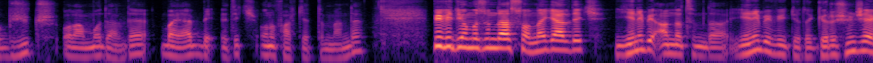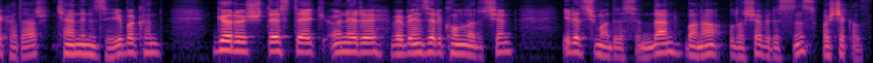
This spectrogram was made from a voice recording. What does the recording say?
büyük olan modelde bayağı bekledik. Onu fark ettim ben de. Bir videomuzun daha sonuna geldik. Yeni bir anlatımda, yeni bir videoda görüşünceye kadar kendinize iyi bakın. Görüş, destek, öneri ve benzeri konular için iletişim adresinden bana ulaşabilirsiniz. Hoşçakalın.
